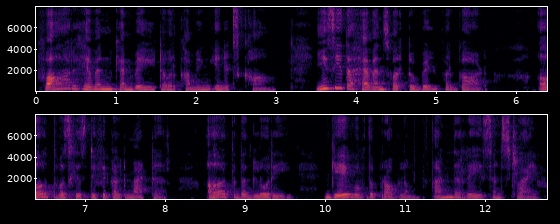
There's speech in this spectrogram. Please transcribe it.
Far heaven can wait our coming in its calm. Easy the heavens were to build for God. Earth was his difficult matter. Earth the glory gave of the problem and the race and strife.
